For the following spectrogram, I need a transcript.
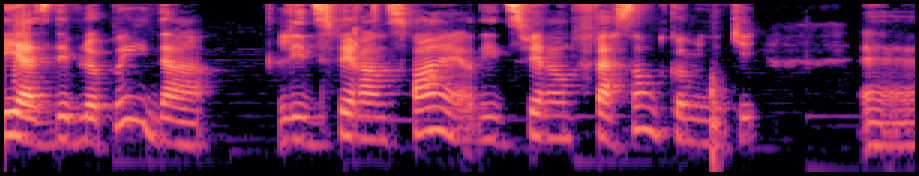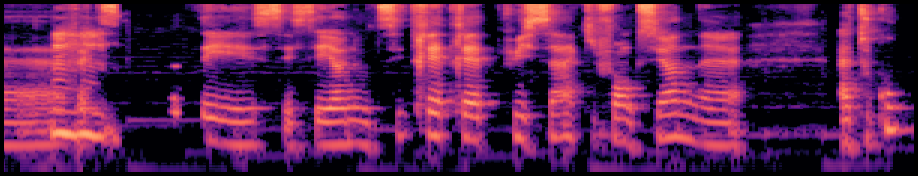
et à se développer dans les différentes sphères, les différentes façons de communiquer. Euh, mm-hmm. C'est un outil très, très puissant qui fonctionne euh, à tout coup.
